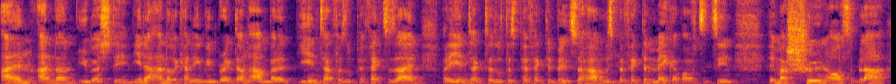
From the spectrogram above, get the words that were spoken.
allem anderen überstehen. Jeder andere kann irgendwie einen Breakdown haben, weil er jeden Tag versucht, perfekt zu sein, weil er jeden Tag versucht, das perfekte Bild zu haben, das mhm. perfekte Make-up aufzuziehen, immer schön aus, bla.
